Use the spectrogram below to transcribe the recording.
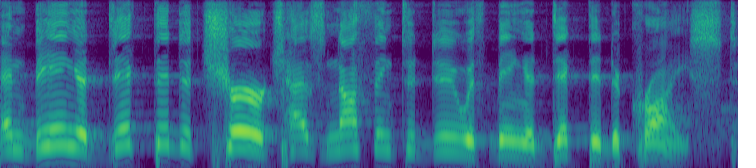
And being addicted to church has nothing to do with being addicted to Christ.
